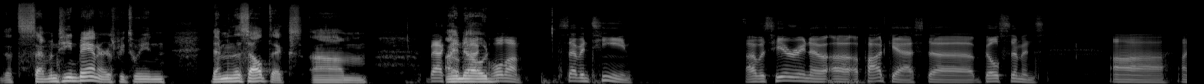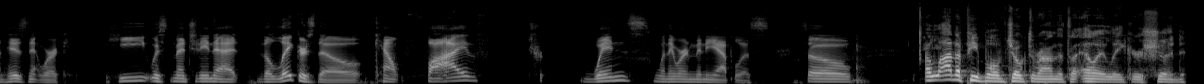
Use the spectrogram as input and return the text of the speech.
that's 17 banners between them and the Celtics. Um, back up, I know. Back, hold on, 17. I was hearing a, a podcast, uh, Bill Simmons, uh, on his network. He was mentioning that the Lakers, though, count five tr- wins when they were in Minneapolis. So a lot of people have joked around that the LA Lakers should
